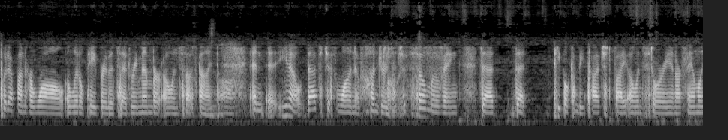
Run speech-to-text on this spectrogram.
put up on her wall a little paper that said, Remember Owen Suskind. Uh, and, uh, you know, that's just one of hundreds. Oh, it's just so moving that, that people can be touched by Owen's story and our family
